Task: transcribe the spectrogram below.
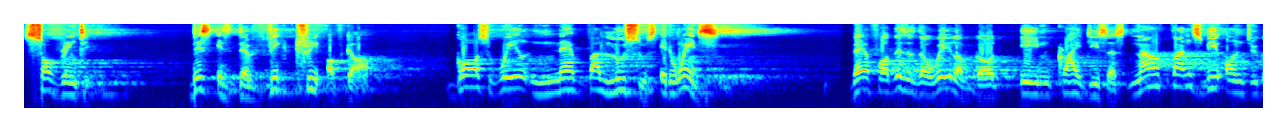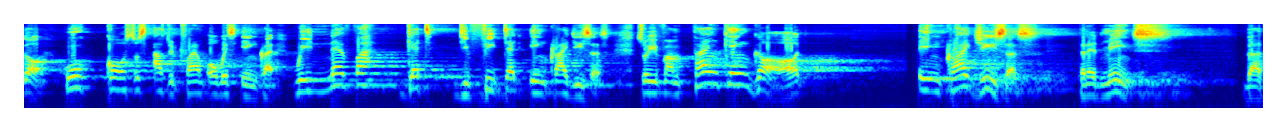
Sovereignty. This is the victory of God. God's will never loses, it wins. Therefore, this is the will of God in Christ Jesus. Now, thanks be unto God who causes us to triumph always in Christ. We never get defeated in Christ Jesus. So, if I'm thanking God in Christ Jesus, then it means that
